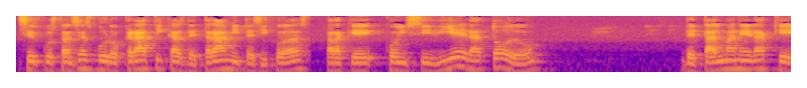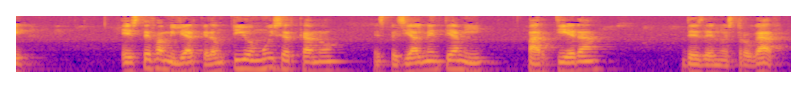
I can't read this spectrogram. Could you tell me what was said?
circunstancias burocráticas de trámites y cosas, para que coincidiera todo de tal manera que este familiar, que era un tío muy cercano, especialmente a mí, partiera desde nuestro hogar.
